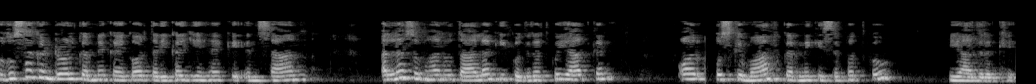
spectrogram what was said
غصہ کنٹرول کرنے کا ایک اور طریقہ یہ ہے کہ انسان اللہ سبحان و تعالی کی قدرت کو یاد کرے اور اس کے معاف کرنے کی صفت کو یاد رکھے۔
